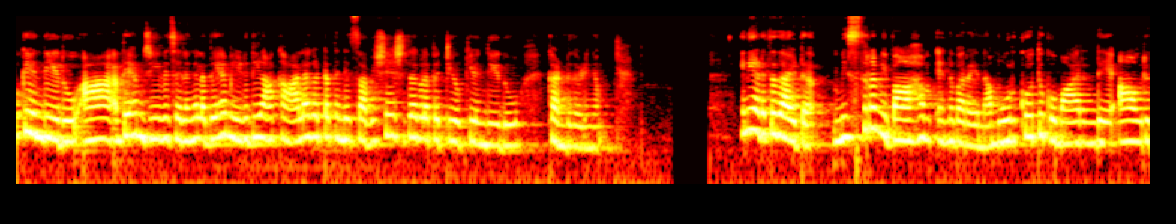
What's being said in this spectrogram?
ഒക്കെ എന്ത് ചെയ്തു? ആ അദ്ദേഹം ജീവിച്ച അല്ലെങ്കിൽ അദ്ദേഹം എഴുതിയ ആ കാലഘട്ടത്തിന്റെ സവിശേഷതകളെ പറ്റിയൊക്കെ എന്ത് ചെയ്തു? കണ്ടു കഴിഞ്ഞു. ഇനി അടുത്തതായിട്ട് മിശ്ര വിവാഹം എന്ന് പറയുന്ന മൂർക്കോത്ത് കുമാരന്റെ ആ ഒരു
